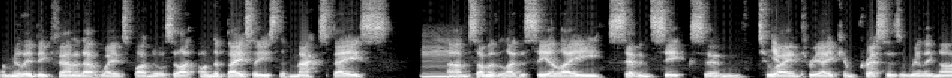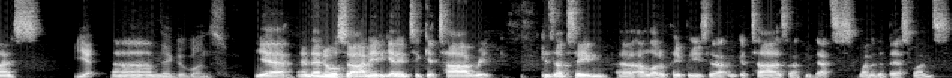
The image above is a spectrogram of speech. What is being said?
I'm really a big fan of that Waves bundle. So like on the bass, I use the MaxxBass. Mm, Um, some of the, like the CLA 7.6 and 2A Yeah. and 3A compressors are really nice. yeah, Um, they're good ones. yeah, and then also I need to get into guitar rig because I've seen uh, a lot of people using that on guitars. And I think that's one of the best ones.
